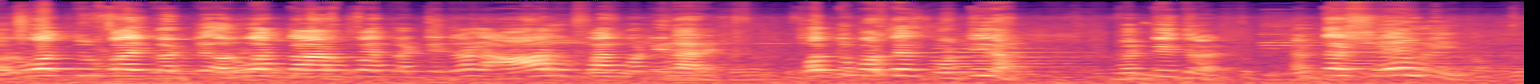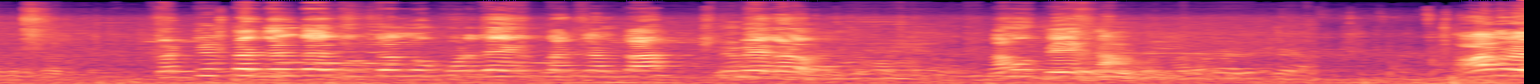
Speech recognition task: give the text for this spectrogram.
ಅರವತ್ತು ರೂಪಾಯಿ ಕಟ್ಟಿ, ಅರವತ್ತಾರು ರೂಪಾಯಿ ಕಟ್ಟಿದ್ರಲ್ಲಿ ಆರು ರೂಪಾಯಿ ಕೊಟ್ಟಿದ್ದಾರೆ. ಹತ್ತು ಪರ್ಸೆಂಟ್ ಕೊಟ್ಟಿಲ್ಲ. ಕಟ್ಟಿದ್ರೆ ಅಂತ ಸೇಮ್ ಕಟ್ಟಿರ್ತಕ್ಕಂಥ ದುಡ್ಡನ್ನು ಕೊಡದೆ ಇರ್ತಕ್ಕಂಥ ವಿಮೆಗಳು ನಮಗ್ ಬೇಕಾ? ಆದ್ರೆ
